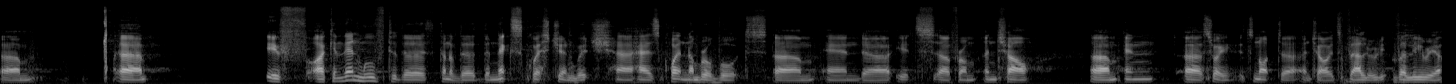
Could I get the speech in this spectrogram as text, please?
Um, uh, if I can then move to the kind of the, the next question, which uh, has quite a number of votes, um, and uh, it's uh, from Enchao. Um, and uh, sorry, it's not uh, Enchao, it's Valerie, Valeria.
